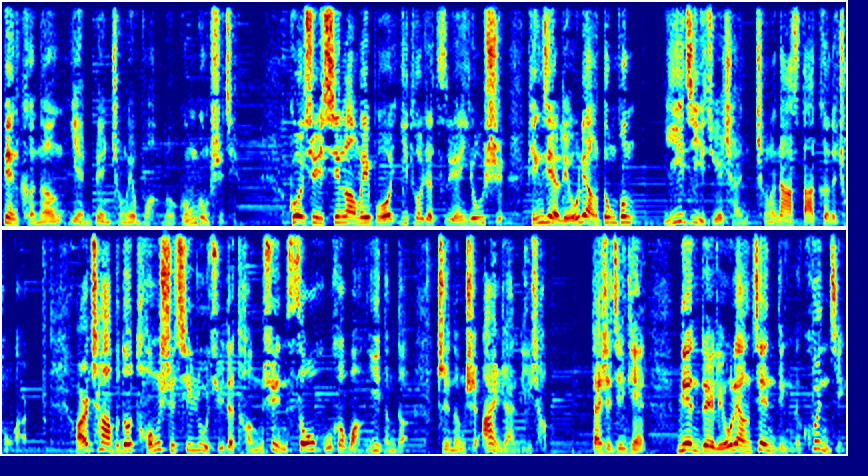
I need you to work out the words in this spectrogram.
便可能演变成为网络公共事件。过去，新浪微博依托着资源优势，凭借流量东风一骑绝尘，成了纳斯达克的宠儿。而差不多同时期入局的腾讯、搜狐和网易等等，只能是黯然离场。但是今天，面对流量见顶的困境，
